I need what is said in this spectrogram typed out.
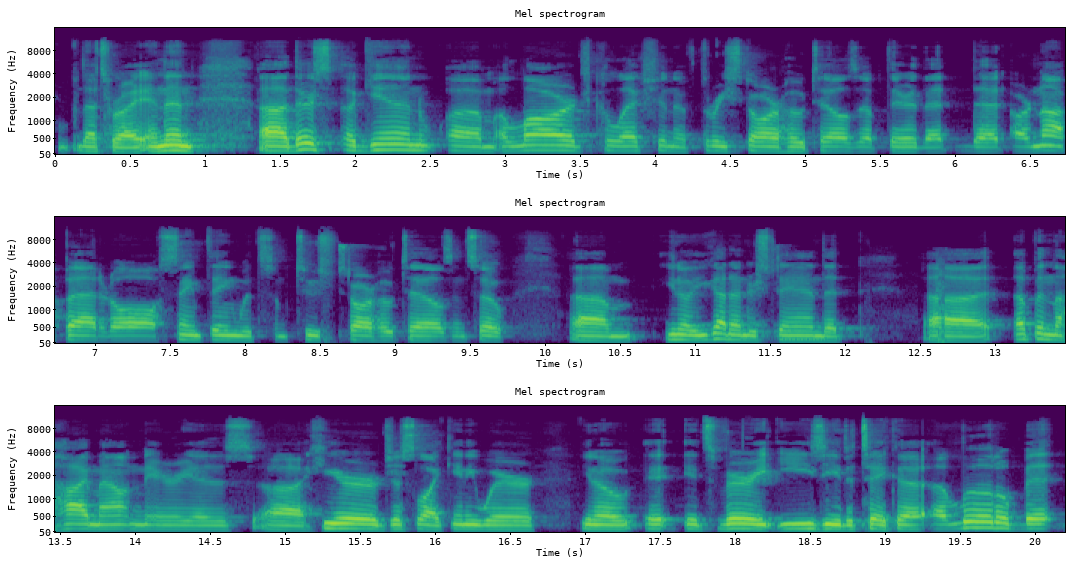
That's right. And then uh, there's again um, a large collection of three star hotels up there that that are not bad at all. Same thing with some two star hotels. And so um, you know you got to understand that uh, up in the high mountain areas uh, here, just like anywhere, you know it, it's very easy to take a, a little bit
